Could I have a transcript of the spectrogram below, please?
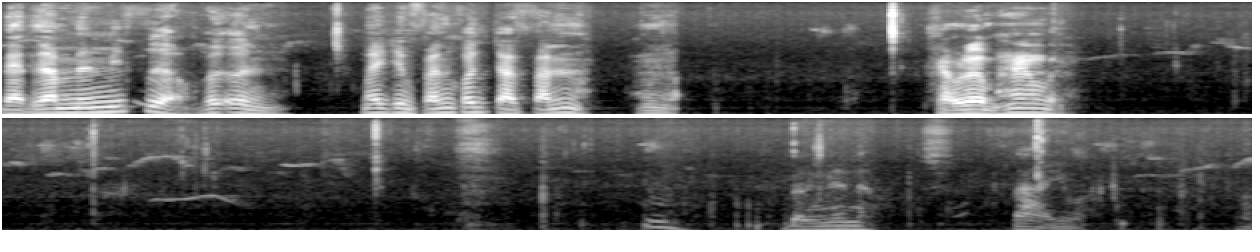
แบบนั้นมันมีเปลือกเพื่อนไม่กินฟันคนจัดฟันนั่นแหละแถวเริ่มห้างเลยเบิ่งนี่นะตายอยู่อะเอา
